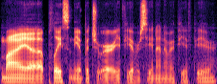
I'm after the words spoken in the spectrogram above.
my uh, place in the obituary if you ever see an anime PFP here.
